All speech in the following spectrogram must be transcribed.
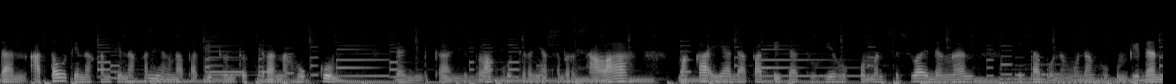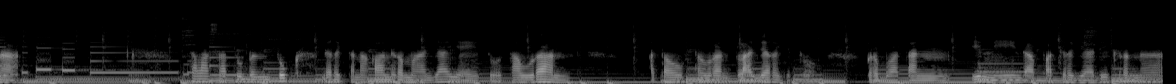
dan atau tindakan-tindakan yang dapat dituntut karena hukum dan jika si pelaku ternyata bersalah, maka ia dapat dijatuhi hukuman sesuai dengan kitab undang-undang hukum pidana. Salah satu bentuk dari kenakalan remaja yaitu tawuran atau tawuran pelajar gitu. Perbuatan ini dapat terjadi karena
